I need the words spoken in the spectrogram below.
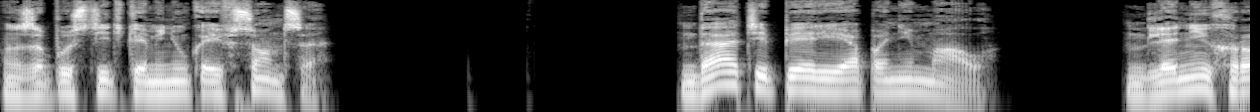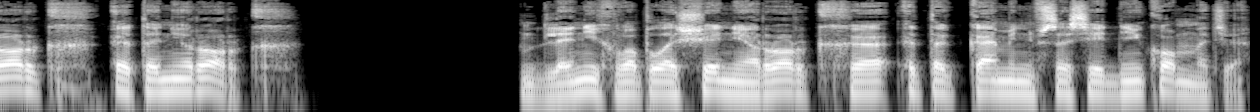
запустить каменюкой в солнце. Да, теперь я понимал. Для них Рорк — это не Рорк. Для них воплощение Роркха — это камень в соседней комнате.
